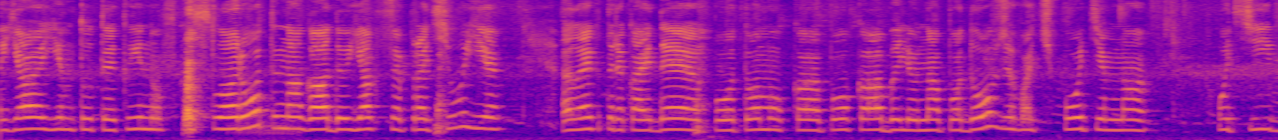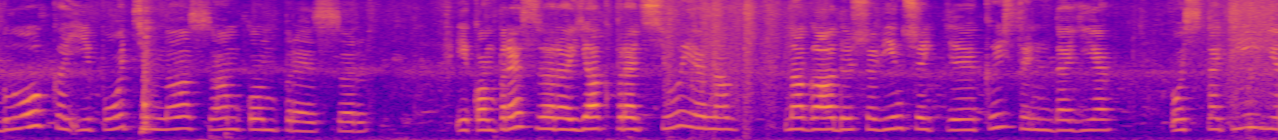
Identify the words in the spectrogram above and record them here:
я їм тут е, кинув кислород, нагадую, як це працює. Електрика йде по тому по кабелю на подовжувач, потім на оці блоки і потім на сам компресор. І компресор як працює, на- нагадую, що він ще е, кисень дає. Ось такий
